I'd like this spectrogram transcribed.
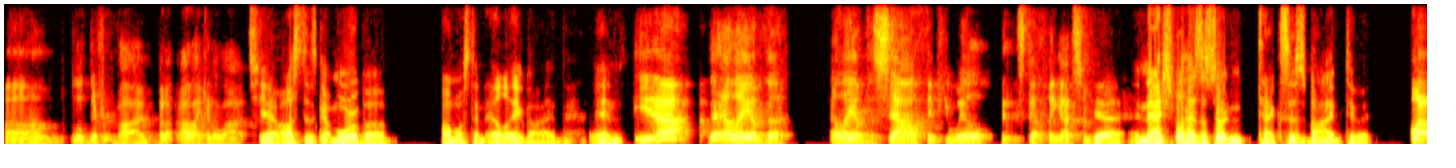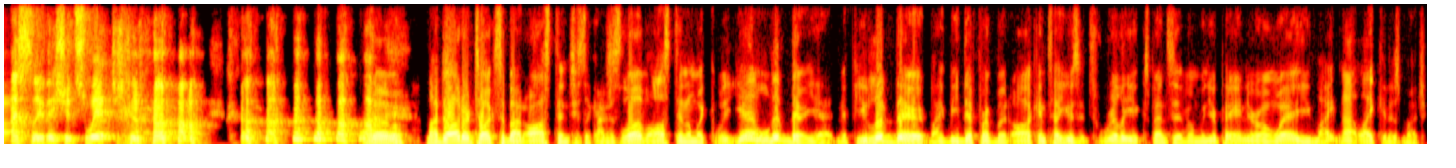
um, a little different vibe. But I, I like it a lot. So. Yeah, Austin's got more of a almost an LA vibe. And yeah, the LA of the LA of the South, if you will. It's definitely got some. Yeah, and Nashville has a certain Texas vibe to it. Honestly, they should switch. no, my daughter talks about Austin. She's like, I just love Austin. I'm like, well, you haven't lived there yet. And if you live there, it might be different. But all I can tell you is it's really expensive. And when you're paying your own way, you might not like it as much.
